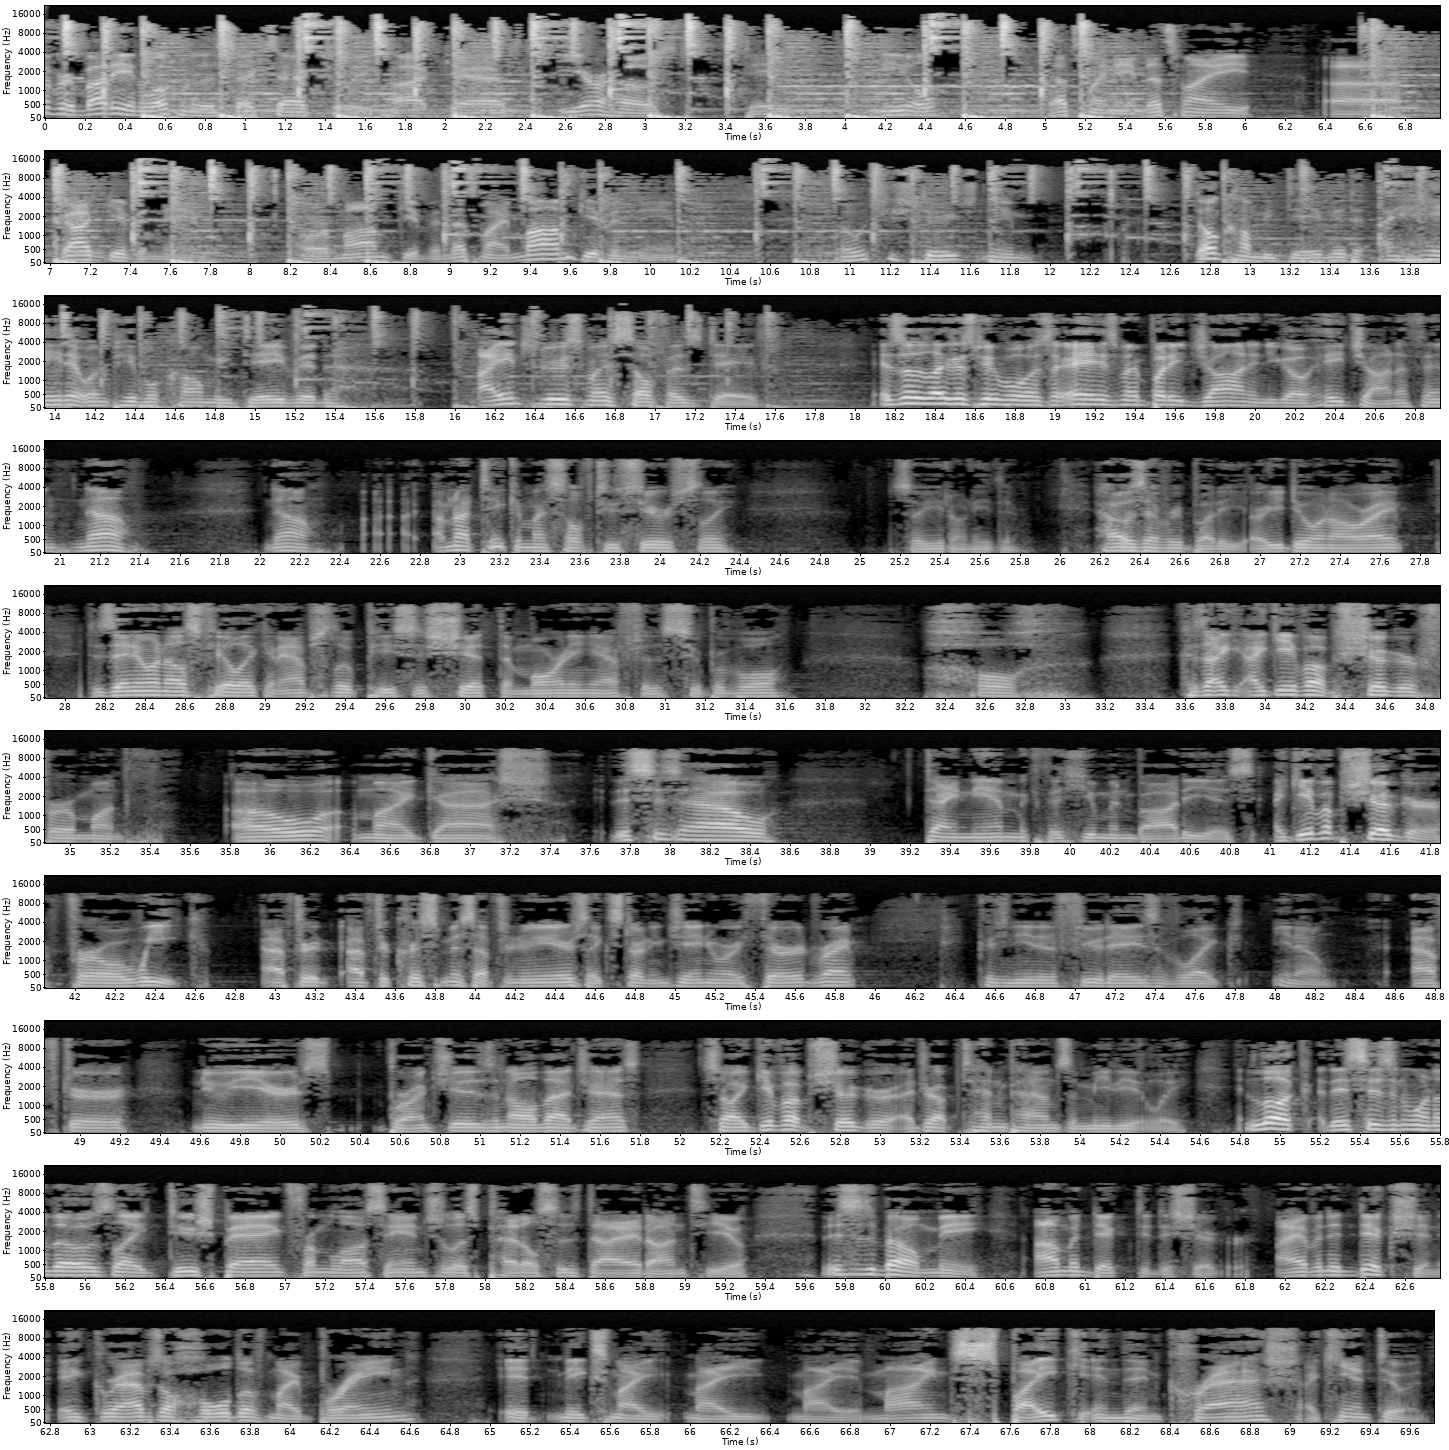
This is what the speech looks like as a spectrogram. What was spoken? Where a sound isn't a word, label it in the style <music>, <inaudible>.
everybody, and welcome to the Sex Actually podcast. Your host, Dave Neal. That's my name. That's my uh, God given name. Or mom given. That's my mom given name. Oh, what's your stage name? Don't call me David. I hate it when people call me David. I introduce myself as Dave. It's always like those people who say, hey, it's my buddy John, and you go, hey, Jonathan. No, no. I- I'm not taking myself too seriously. So you don't either. How's everybody? Are you doing all right? Does anyone else feel like an absolute piece of shit the morning after the Super Bowl? Oh, because I, I gave up sugar for a month. Oh my gosh. This is how dynamic the human body is. I gave up sugar for a week after after Christmas, after New Year's, like starting January 3rd, right? Because you needed a few days of like, you know, after New Year's brunches and all that jazz. So I give up sugar. I drop 10 pounds immediately. And look, this isn't one of those like douchebag from Los Angeles peddles his diet onto you. This is about me. I'm addicted to sugar. I have an addiction. It grabs a hold of my brain. It makes my my my mind spike and then crash. I can't do it.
